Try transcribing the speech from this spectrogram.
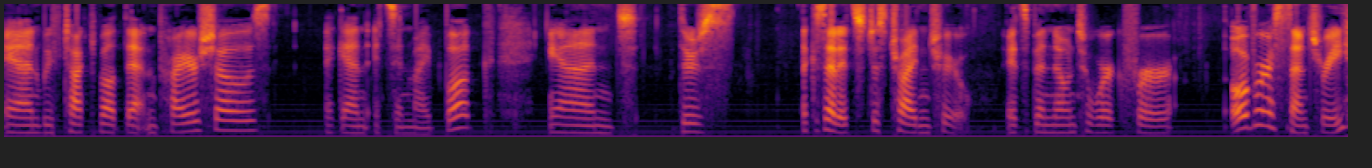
And we've talked about that in prior shows. Again, it's in my book. And there's, like I said, it's just tried and true. It's been known to work for over a century.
